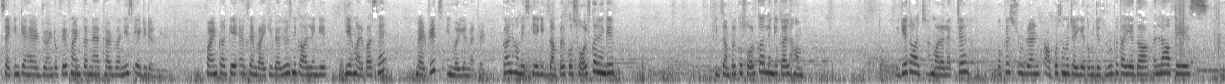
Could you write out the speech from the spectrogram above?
सेकंड क्या है? जॉइंट ऑफ़ ए फाइंड करना है. Third one is A determinant find करके एक्स एंड वाई की वैल्यूज़ निकाल लेंगे। ये हमारे पास है मैट्रिक्स इन्वर्जन मेथड कल हम इसकी एक एग्ज़ाम्पल को सॉल्व करेंगे। एग्ज़ाम्पल को सॉल्व कर लेंगे कल हम। तो ये था आज हमारा लेक्चर ओके स्टूडेंट आपको समझ आइए तो मुझे ज़रूर बताइएगा। अल्लाह हाफिज़।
